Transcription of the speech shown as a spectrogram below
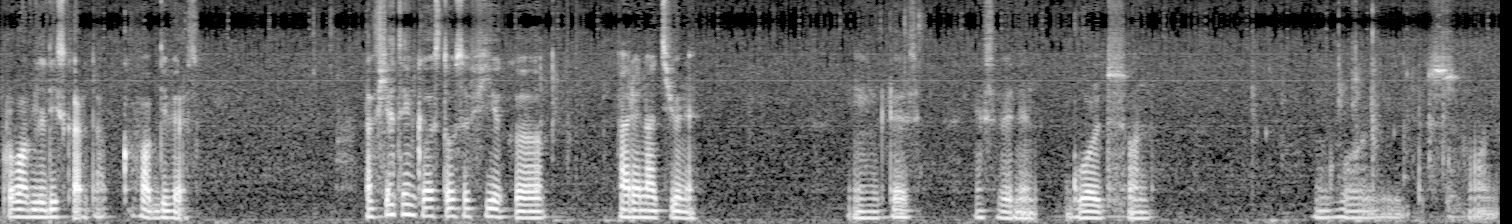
probabil discard, dar ca fapt divers. Dar fii atent că ăsta o să fie că are națiune. Englez. Ia să vedem. Goldson. Goldson.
